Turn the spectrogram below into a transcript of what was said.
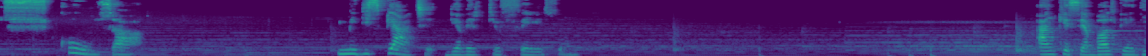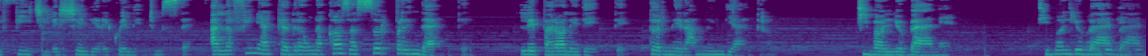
Scusa, mi dispiace di averti offeso. Anche se a volte è difficile scegliere quelle giuste, alla fine accadrà una cosa sorprendente. Le parole dette torneranno indietro. Ti voglio bene ti voglio bene,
